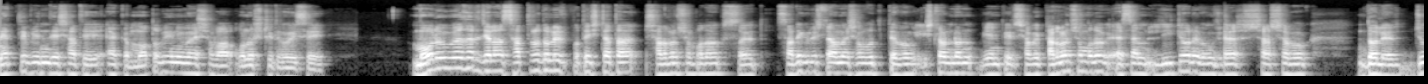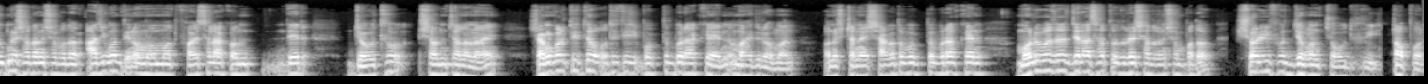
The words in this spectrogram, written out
নেতৃবৃন্দের সাথে এক মতবিনিময় সভা অনুষ্ঠিত হয়েছে। মৌলভীবাজার জেলা ছাত্রদলের প্রতিষ্ঠাতা, সাধারণ সম্পাদক সৈয়দ সাদিকুল ইসলামের সভাপতিত্বে এবং ইস্ট লন্ডন বিএনপির সাবেক সাধারণ সম্পাদক এস এম লিটন এবং স্বেচ্ছাসেবক দলের যুগ্ম সাধারণ সম্পাদক আজিমুদ্দিন ও মোহাম্মদ ফয়সাল আকন্দের যৌথ সঞ্চালনায় সংবর্ধিত অতিথি বক্তব্য রাখেন মাহিদুর রহমান। অনুষ্ঠানে স্বাগত বক্তব্য রাখেন মৌলভীবাজার জেলা ছাত্রদলের সাধারণ সম্পাদক শরীফুজ্জামান চৌধুরী তপন।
